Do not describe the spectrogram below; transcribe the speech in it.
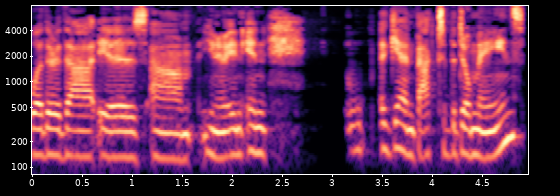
whether that is um, you know in in again, back to the domains,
